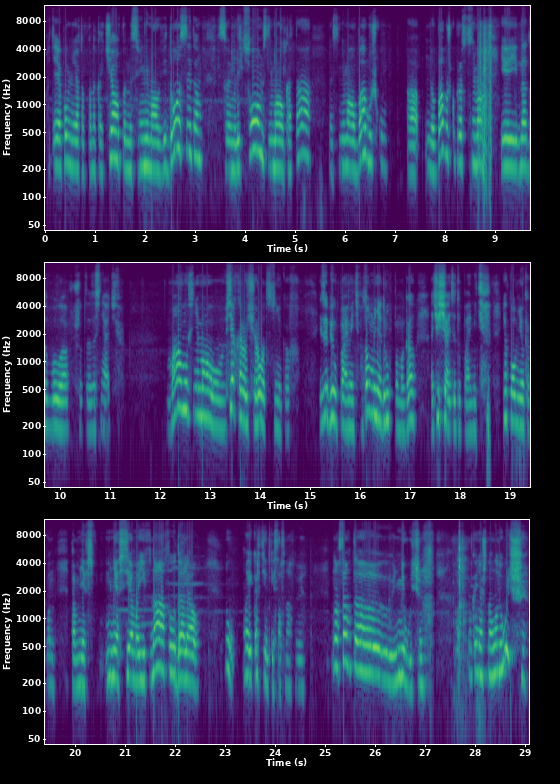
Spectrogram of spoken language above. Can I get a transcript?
Хотя я помню, я там понакачал, понаснимал видосы там своим лицом, снимал кота, снимал бабушку. А, ну, бабушку просто снимал, ей надо было что-то заснять маму снимал, всех, короче, родственников. И забил память. Потом мне друг помогал очищать эту память. Я помню, как он там мне, мне все мои фнафы удалял. Ну, мои картинки со фнафами. Но сам-то не лучше. Ну, конечно, он лучше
